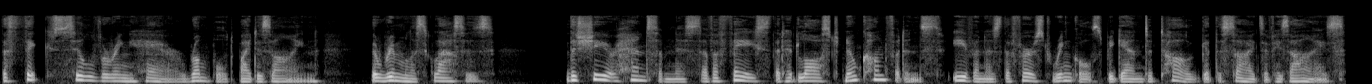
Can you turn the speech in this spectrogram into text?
the thick silvering hair rumpled by design, the rimless glasses, the sheer handsomeness of a face that had lost no confidence even as the first wrinkles began to tug at the sides of his eyes.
